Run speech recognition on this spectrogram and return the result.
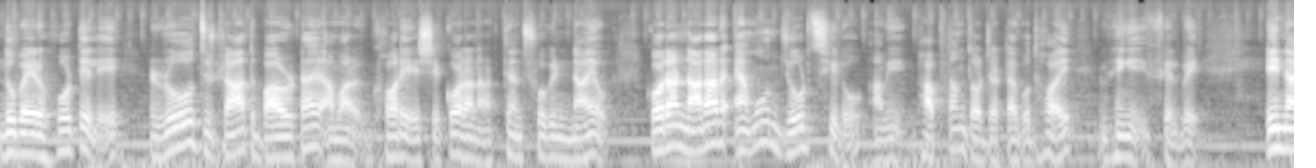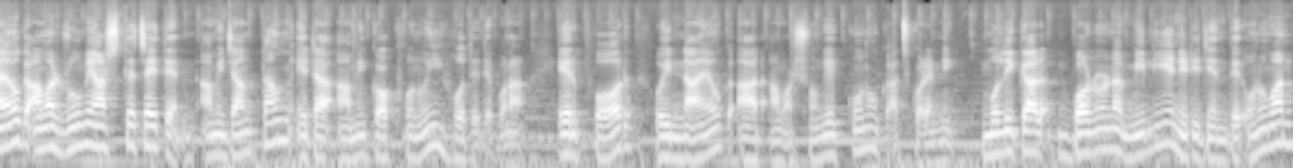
দুবাইয়ের হোটেলে রোজ রাত বারোটায় আমার ঘরে এসে করা নাড়তেন ছবির নায়ক, করা নাড়ার এমন জোর ছিল, আমি ভাবতাম দরজাটা বোধহয় ভেঙেই ফেলবে। এই নায়ক আমার রুমে আসতে চাইতেন। আমি জানতাম এটা আমি কখনোই হতে দেব না। এরপর ওই নায়ক আর আমার সঙ্গে কোনো কাজ করেননি। মল্লিকার বর্ণনা মিলিয়ে নেটিজেনদের অনুমান,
